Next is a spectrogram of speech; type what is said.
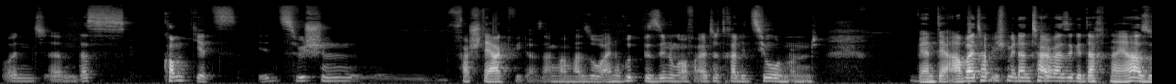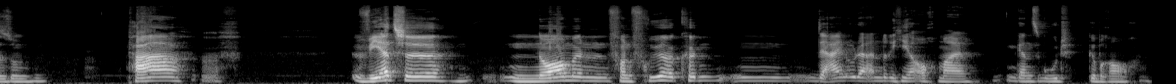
Und ähm, das kommt jetzt inzwischen verstärkt wieder, sagen wir mal so, eine Rückbesinnung auf alte Traditionen. Und während der Arbeit habe ich mir dann teilweise gedacht, naja, also so ein paar äh, Werte, Normen von früher könnten der ein oder andere hier auch mal ganz gut gebrauchen.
